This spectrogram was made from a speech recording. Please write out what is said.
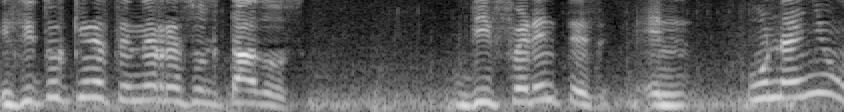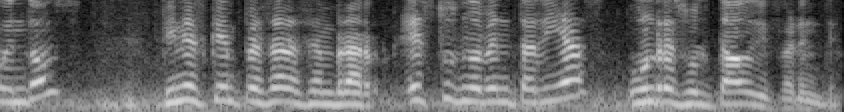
Y si tú quieres tener resultados diferentes en un año o en dos, tienes que empezar a sembrar estos 90 días un resultado diferente.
